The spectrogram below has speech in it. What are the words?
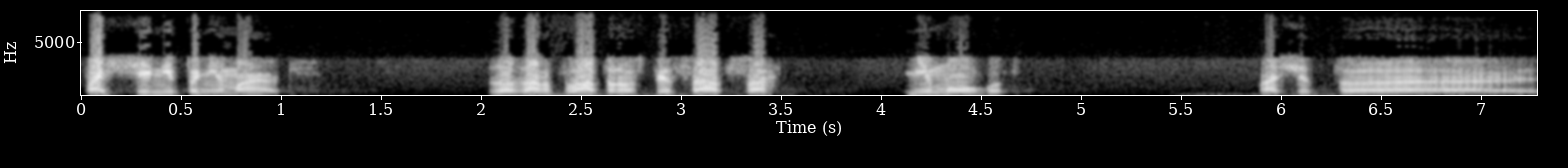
почти не понимают. За зарплату расписаться не могут. Значит, э,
